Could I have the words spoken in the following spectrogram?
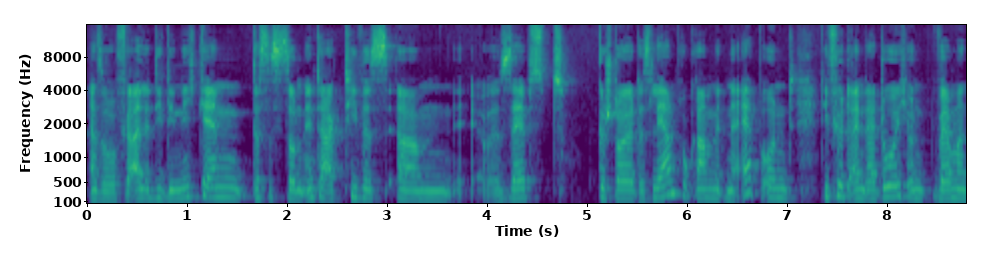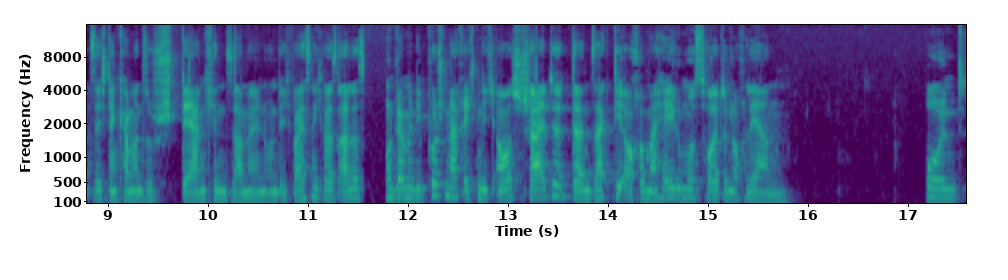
also für alle, die die nicht kennen, das ist so ein interaktives, ähm, selbstgesteuertes Lernprogramm mit einer App und die führt einen da durch und wenn man sich, dann kann man so Sternchen sammeln und ich weiß nicht was alles. Und wenn man die Push-Nachrichten nicht ausschaltet, dann sagt die auch immer, hey, du musst heute noch lernen. Und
